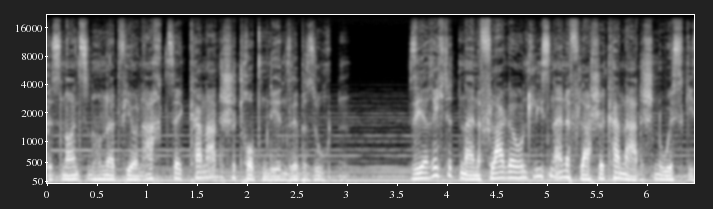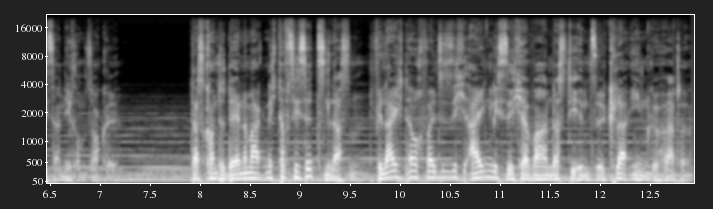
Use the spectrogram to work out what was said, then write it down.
bis 1984 kanadische Truppen die Insel besuchten. Sie errichteten eine Flagge und ließen eine Flasche kanadischen Whiskys an ihrem Sockel. Das konnte Dänemark nicht auf sich sitzen lassen, vielleicht auch, weil sie sich eigentlich sicher waren, dass die Insel klar ihnen gehörte.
